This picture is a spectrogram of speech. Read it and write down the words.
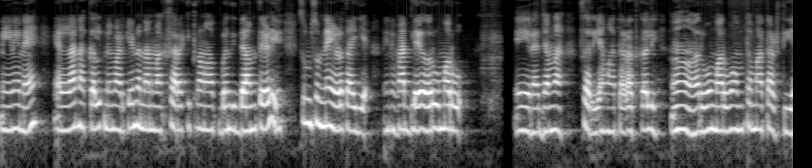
ನೀನೇನೆ ಎಲ್ಲ ನಾ ಕಲ್ಪನೆ ಮಾಡ್ಕೊಂಡು ನನ್ನ ಮಗ ಸರ ಕಿತ್ಕೊಂಡು ಬಂದಿದ್ದ ಅಂತೇಳಿ ಸುಮ್ಮ ಸುಮ್ಮನೆ ಹೇಳ್ತಾ ಇದೀಯ. ನೀನು ಮೊದಲೇ ಅರು ಮರು. ಏ ರಾಜಮ್ಮ ಸರಿಯಾ ಮಾತಾಡೋದು ಕಲಿ. ಹ್ಞೂ ಅರು ಮರು ಅಂತ ಮಾತಾಡ್ತೀಯ.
